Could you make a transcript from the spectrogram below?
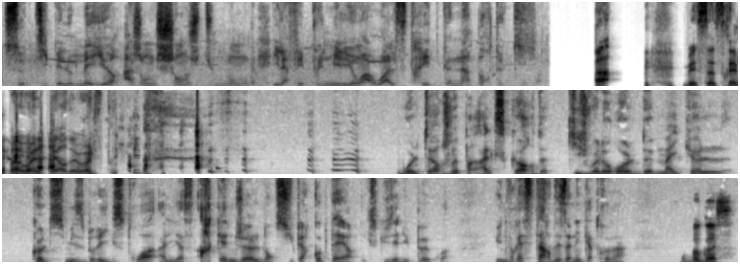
Ce type est le meilleur agent de change du monde. Il a fait plus de millions à Wall Street que n'importe qui. Mais ça serait pas Walter de Wall Street. Walter, joué par Alex Cord, qui jouait le rôle de Michael Goldsmith Briggs III, alias Archangel, dans Supercopter. Excusez du peu, quoi. Une vraie star des années 80. Beau gosse.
